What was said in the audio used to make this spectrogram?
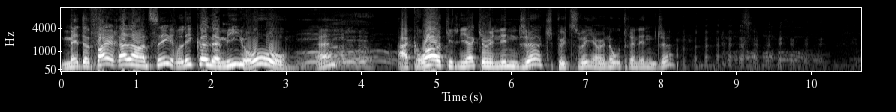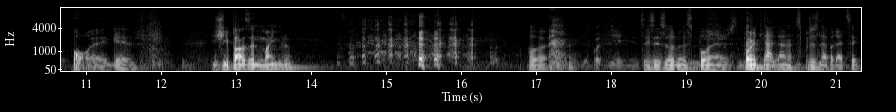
mais de faire ralentir l'économie. Oh! Hein? À croire qu'il n'y a qu'un ninja qui peut tuer un autre ninja. Bon, euh, gars, j'y ai pensé de même, là. Pas, Il n'y a pas de lien. sais, c'est ça, là, c'est pas, un, c'est pas un talent, c'est plus de la pratique.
